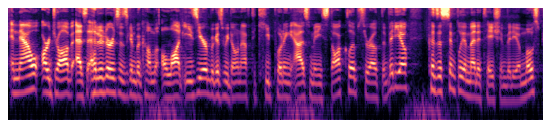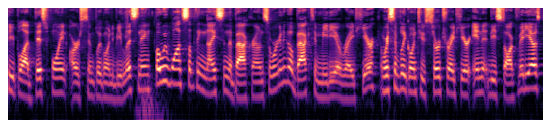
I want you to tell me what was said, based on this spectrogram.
and now our job as editors is gonna become a lot easier because we don't have to keep putting as many stock clips throughout the video because it's simply a meditation video. Most people at this point are simply going to be listening, but we want something nice in the background, so we're gonna go back to media right here, and we're simply going to search right here in these stock videos.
